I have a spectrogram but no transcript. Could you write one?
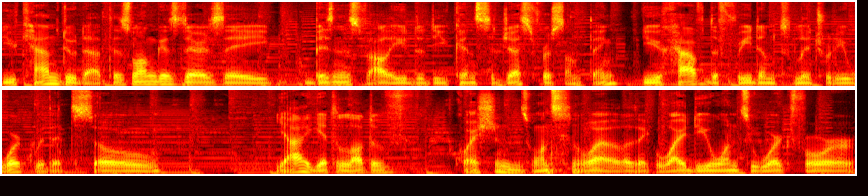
you can do that as long as there's a business value that you can suggest for something you have the freedom to literally work with it so yeah i get a lot of questions once in a while. Like, why do you want to work for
